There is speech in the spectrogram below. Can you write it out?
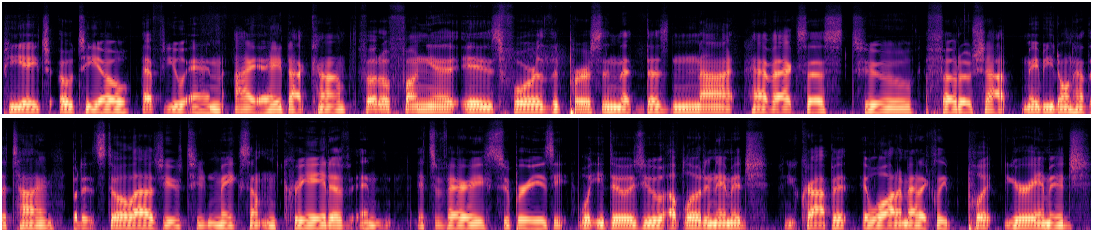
p h o t o f u n i a dot com. Photo funia is for the person that does not have access to Photoshop. Maybe you don't have the time, but it still allows you to make something creative and it's very super easy. What you do is you upload an image, you crop it, it will automatically put your image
